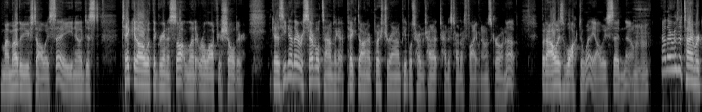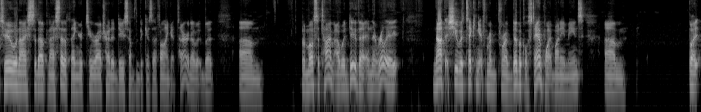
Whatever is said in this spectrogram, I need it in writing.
my mother used to always say, you know, just take it all with a grain of salt and let it roll off your shoulder, because you know there were several times I got picked on or pushed around. People tried to try to try to start a fight when I was growing up, but I always walked away. I always said no. hmm Now there was a time or two when I stood up and I said a thing or two, or I tried to do something because I finally got tired of it. But, um, but most of the time I would do that, and then really, not that she was taking it from a from a biblical standpoint by any means, um, but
